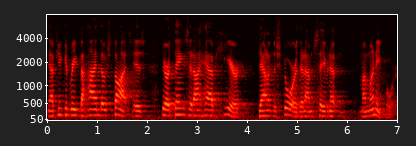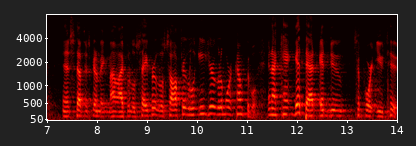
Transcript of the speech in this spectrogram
Now, if you could read behind those thoughts is there are things that I have here down at the store that I'm saving up my money for. And it's stuff that's going to make my life a little safer, a little softer, a little easier, a little more comfortable. And I can't get that and do support you too.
